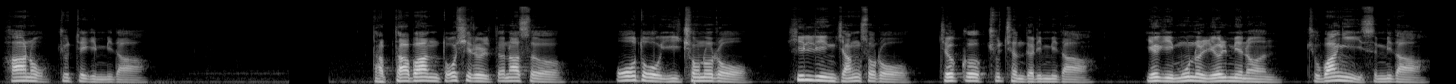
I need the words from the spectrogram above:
한옥 주택입니다. 답답한 도시를 떠나서 5도 2촌으로 힐링 장소로 적극 추천드립니다. 여기 문을 열면은 주방이 있습니다.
